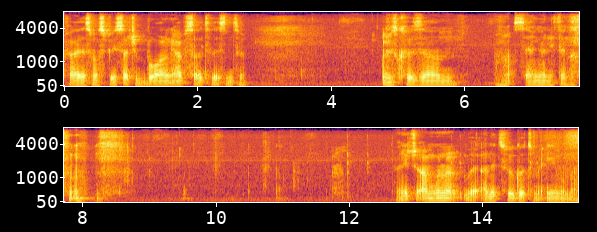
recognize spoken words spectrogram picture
I feel like this must be such a boring episode to listen to. Just because um, I'm not saying anything. need to, I'm gonna, I need to go to my email, man.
